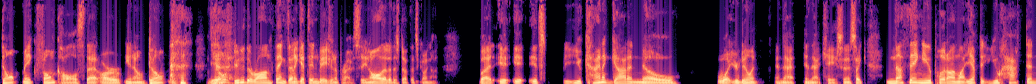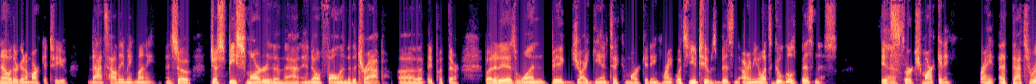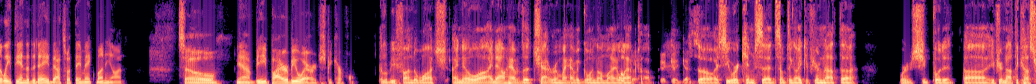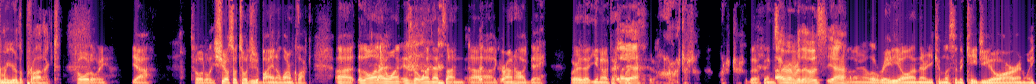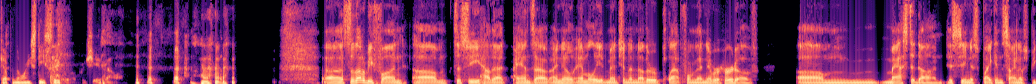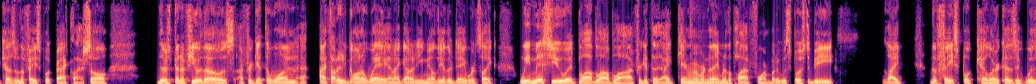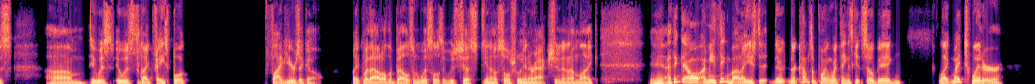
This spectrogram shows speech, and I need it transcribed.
don't make phone calls that are you know don't yeah. don't do the wrong things. And i get to invasion of privacy and all that other stuff that's going on. But it, it it's you kind of got to know what you're doing in that in that case. And it's like nothing you put online you have to you have to know they're going to market to you. That's how they make money. And so just be smarter than that and don't fall into the trap uh, that they put there. But it is one big gigantic marketing right? What's youtube's business i mean what's google's business? It's yeah. search marketing right that's really at the end of the day that's what they make money on so yeah be buyer beware just be careful It'll be fun to watch. I know uh, I now have the chat room. I have it going on my oh, laptop. Good. good, good, good. So I see where Kim said something like, "If you're not the, where did she put it? Uh, if you're not the customer, you're the product." Totally. Yeah. Totally. She also told you to buy an alarm clock. Uh, the one yeah. I want is the one that's on uh, Groundhog Day, where the you know the, oh, yeah. the things. I remember those. Yeah, a little radio on there. You can listen to KGOR and wake up in the morning. Steve Sleep will appreciate that one. Uh, so that'll be fun um, to see how that pans out. I know Emily had mentioned another platform that I never heard of. Um, Mastodon is seeing a spike in signups because of the Facebook backlash. So there's been a few of those. I forget the one. I thought it had gone away, and I got an email the other day where it's like, "We miss you at blah blah blah." I forget the. I can't remember the name of the platform, but it was supposed to be like the Facebook killer because it was, um, it was it was like Facebook five years ago, like without all the bells and whistles. It was just, you know, social interaction. And I'm like, eh, I think they all, I mean, think about it. I used to, there, there comes a point where things get so big. Like my Twitter,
